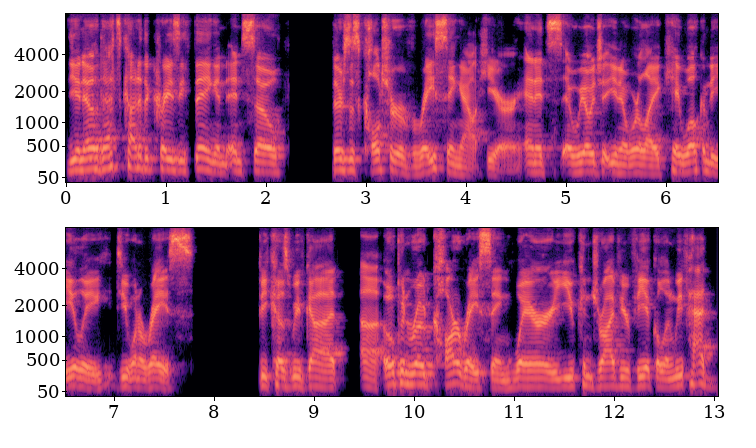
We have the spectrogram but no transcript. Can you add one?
You know, that's kind of the crazy thing. And and so there's this culture of racing out here, and it's we always you know we're like, hey, welcome to Ely. Do you want to race? Because we've got uh, open road car racing where you can drive your vehicle, and we've had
